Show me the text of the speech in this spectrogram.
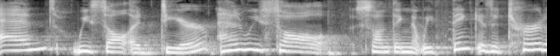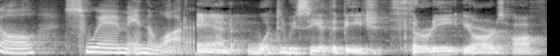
And we saw a deer. And we saw something that we think is a turtle swim in the water. And what did we see at the beach 30 yards off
